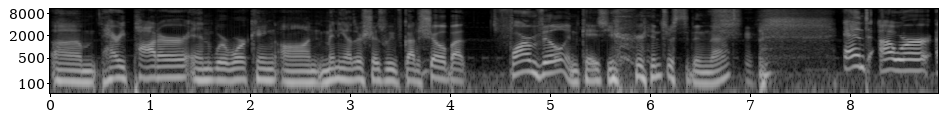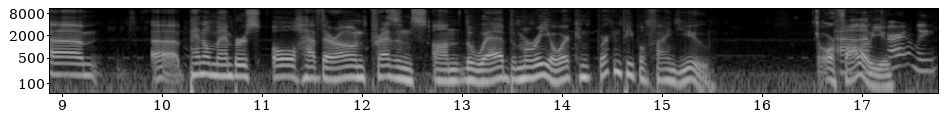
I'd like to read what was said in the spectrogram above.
um, Harry Potter, and we're working on many other shows. We've got a show about Farmville, in case you're interested in that. And our um, uh, panel members all have their own presence on the web. Maria, where can where can people find you or uh, follow uh, you? Currently,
